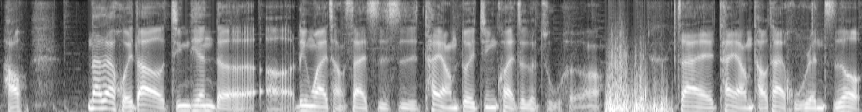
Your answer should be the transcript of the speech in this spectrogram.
好，那再回到今天的呃另外一场赛事是太阳对金块这个组合啊，在太阳淘汰湖人之后，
